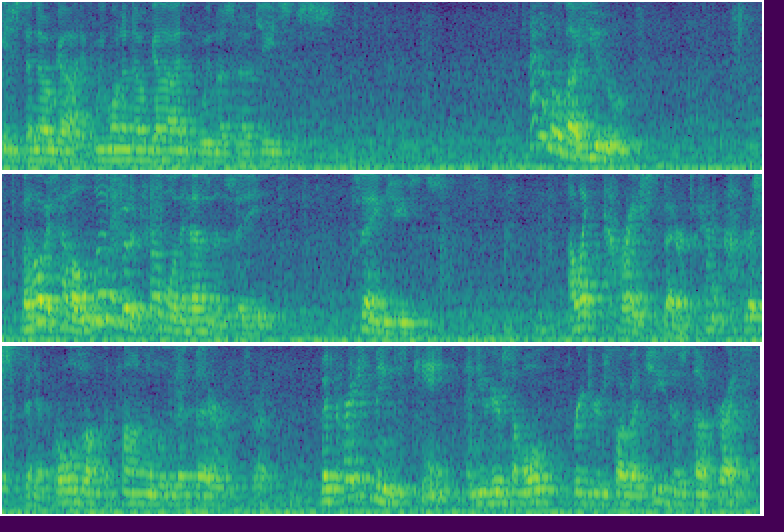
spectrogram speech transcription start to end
is to know God. If we want to know God, we must know Jesus. I don't know about you, but I always have a little bit of trouble and hesitancy saying Jesus. I like Christ better. It's kind of crisp and it rolls off the tongue a little bit better. That's right. But Christ means king, and you hear some old preachers talk about Jesus the Christ.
